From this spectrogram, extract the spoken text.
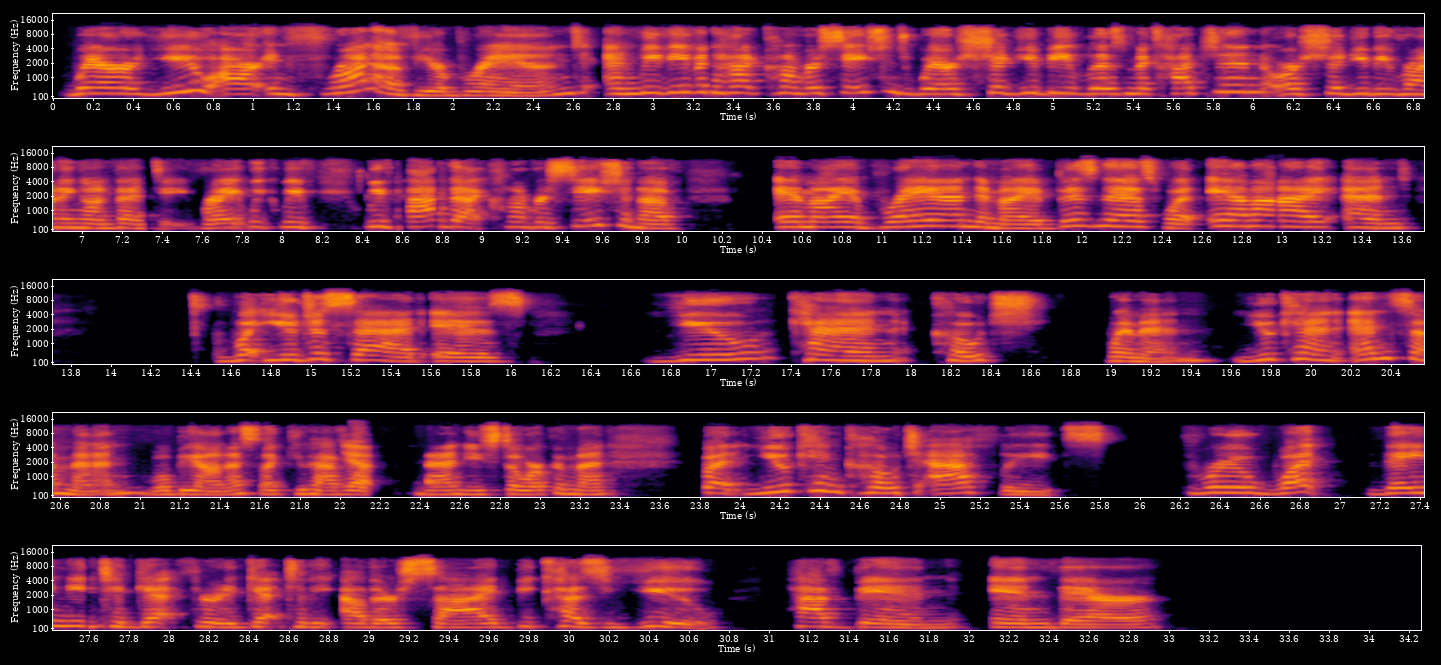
where you are in front of your brand. And we've even had conversations where should you be Liz McCutcheon or should you be running on Venti, right? We, we've, we've had that conversation of, am I a brand? Am I a business? What am I? And what you just said is you can coach women. You can and some men we'll be honest like you have yep. men you still work with men but you can coach athletes through what they need to get through to get to the other side because you have been in their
